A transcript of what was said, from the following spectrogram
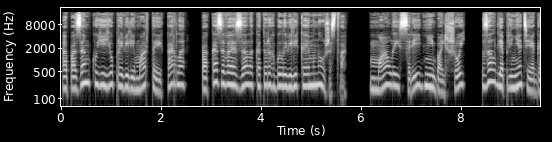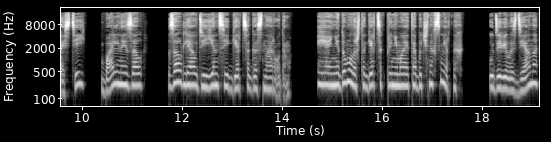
а по замку ее провели Марта и Карла, показывая залы, которых было великое множество. Малый, средний, большой, зал для принятия гостей, бальный зал, зал для аудиенции герцога с народом. «Я и не думала, что герцог принимает обычных смертных», — удивилась Диана,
